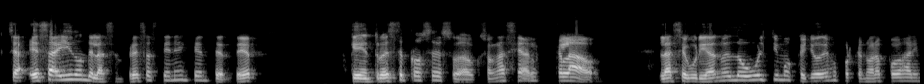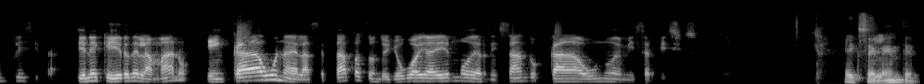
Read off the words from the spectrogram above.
O sea, es ahí donde las empresas tienen que entender que dentro de este proceso de adopción hacia el cloud, la seguridad no es lo último que yo dejo porque no la puedo dejar implícita. Tiene que ir de la mano en cada una de las etapas donde yo voy a ir modernizando cada uno de mis servicios. Excelente.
